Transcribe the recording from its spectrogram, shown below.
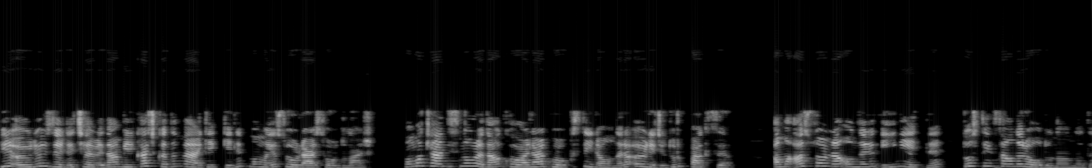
Bir öğle üzerinde çevreden birkaç kadın ve erkek gelip Momo'ya sorular sordular. Momo kendisini oradan kovarlar korkusuyla onlara öylece durup baktı. Ama az sonra onların iyi niyetli, dost insanlar olduğunu anladı.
